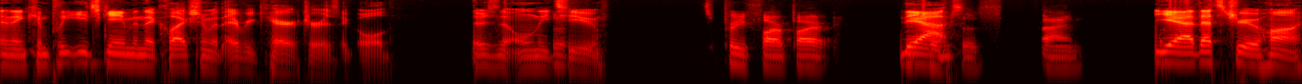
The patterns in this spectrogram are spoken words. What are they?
and then complete each game in the collection with every character is a gold. There's the only two. It's pretty far apart in Yeah, terms of time. yeah, that's true, huh?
